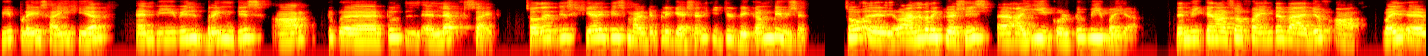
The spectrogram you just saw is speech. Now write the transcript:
We place I here and we will bring this R to, uh, to left side. So that this here it is multiplication, it will become division. So uh, another equation is uh, I equal to V by R. Then we can also find the value of R. By, uh,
